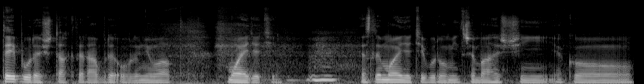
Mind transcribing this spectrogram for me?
ty budeš ta, která bude ovlivňovat moje děti. Mm-hmm. Jestli moje děti budou mít třeba hezčí jako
